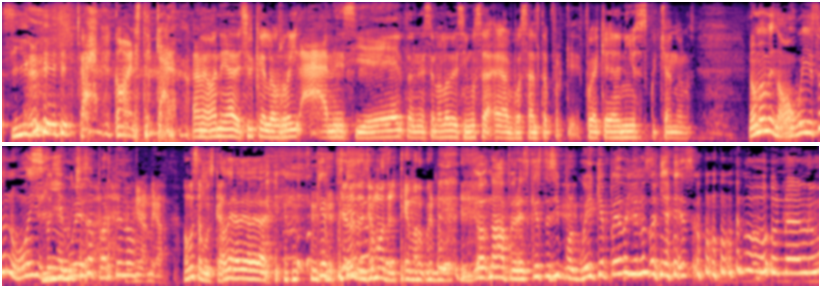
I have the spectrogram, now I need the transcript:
sí, güey. Ah, ¿Cómo ven este caro? Ahora me van a ir a decir que los reyes. Ah, no es cierto. no, Eso no lo decimos a, a voz alta porque puede que haya niños escuchándonos. No mames, no, güey, eso no. Sí, Doña güey. Lucha, esa parte no. Mira, mira. Vamos a buscar. A ver, a ver, a ver. a ver. ¿Qué ya nos desviamos del tema, güey. ¿no? Yo- no, pero es que este sí, por güey, ¿qué pedo? Yo no sabía eso. No, Nalo.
